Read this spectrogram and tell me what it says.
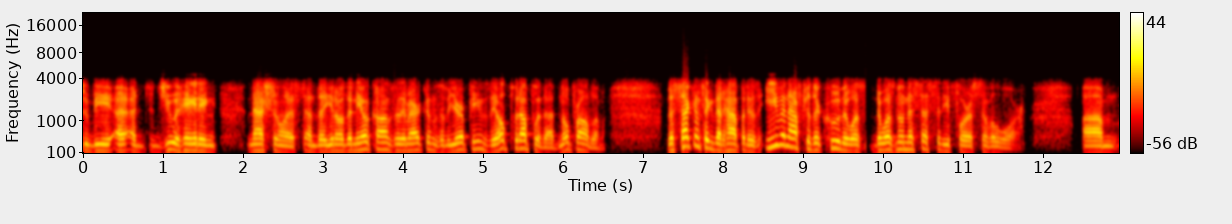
to be a, a Jew-hating nationalist, and the, you know, the neocons, the Americans, and the Europeans, they all put up with that, no problem. The second thing that happened is even after the coup, there was there was no necessity for a civil war. Um,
